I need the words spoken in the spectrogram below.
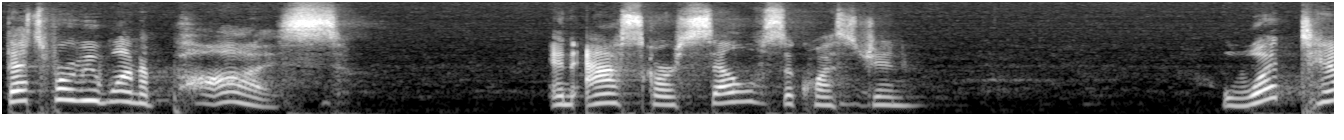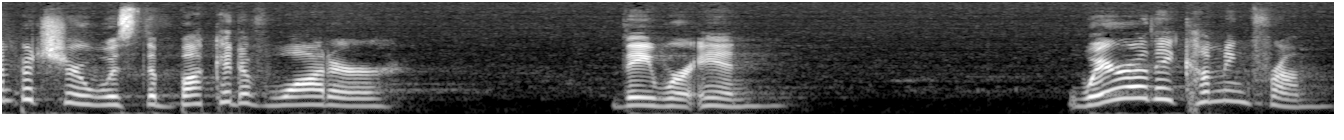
that's where we want to pause and ask ourselves the question What temperature was the bucket of water they were in? Where are they coming from?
